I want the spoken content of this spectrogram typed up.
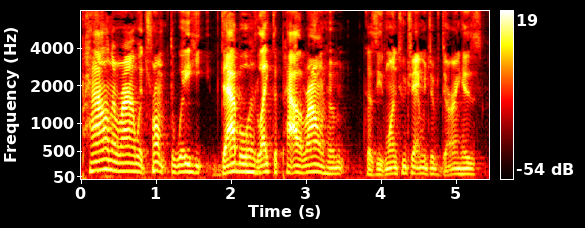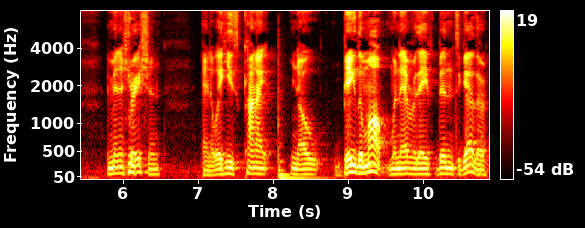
palling around with Trump the way he Dabo has liked to pal around him because he's won two championships during his administration, hmm. and the way he's kind of you know big them up whenever they've been together,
